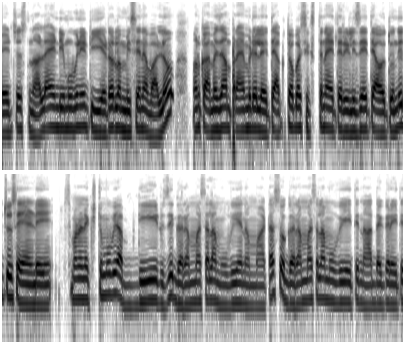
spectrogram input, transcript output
వెయిట్ చేస్తున్నారు. అండ్ ఈ మూవీని థియేటర్లో మిస్ అయిన వాళ్ళు మనకు అమెజాన్ ప్రైమ్ వీడియోలో అయితే అక్టోబర్ సిక్స్త్న అయితే రిలీజ్ అయితే అవుతుంది. చూసేయండి. సో మన next movie update Garam Masala movie అనమాట సో గరం మసాలా మూవీ అయితే నా దగ్గర అయితే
